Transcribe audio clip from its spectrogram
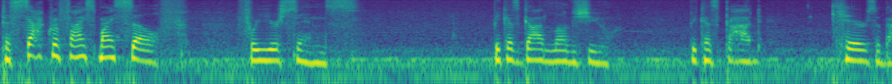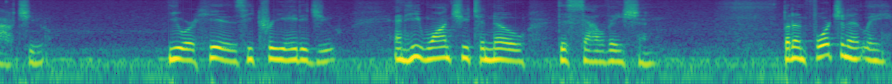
to sacrifice myself for your sins because God loves you, because God cares about you. You are His, He created you, and He wants you to know this salvation. But unfortunately,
